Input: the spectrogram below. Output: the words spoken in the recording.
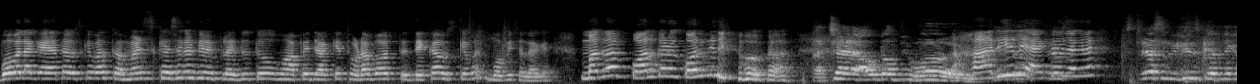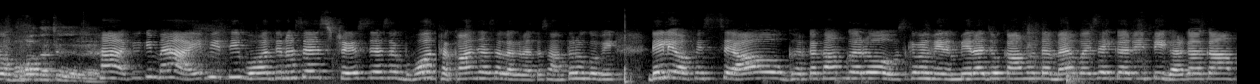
वो वाला गया था उसके बाद कमेंट्स कैसे करके रिप्लाई दू? तो वहाँ पे जाके थोड़ा बहुत देखा उसके बाद वो भी चला गया। मतलब कॉल करो कॉल भी नहीं होगा। अच्छा है आउट ऑफ़ द वर्ल्ड हाँ रियली ऐसा लग रहा है स्ट्रेस रिलीज़ करने का बहुत अच्छा जगह है। हाँ क्योंकि मैं आई भी थी बहुत दिनों से स्ट्रेस जैसा बहुत थकान जैसा लग रहा था शांतनु को भी। डेली ऑफ़िस से आओ घर का काम करो उसके बाद मेरा, मेरा जो काम होता है मैं वैसे ही कर रही थी घर का काम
